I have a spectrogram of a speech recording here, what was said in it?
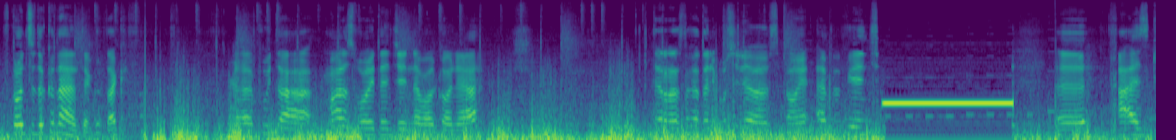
w końcu dokonałem tego, tak? E, płyta marzła jeden dzień na balkonie. Teraz trochę to nie posiliłem z moje MP5 e, ASG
